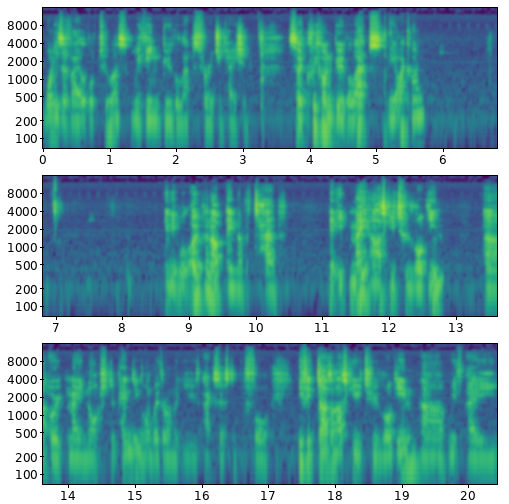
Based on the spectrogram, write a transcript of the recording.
what is available to us within Google Apps for Education. So click on Google Apps, the icon, and it will open up another tab. Now it may ask you to log in, uh, or it may not, depending on whether or not you've accessed it before. If it does ask you to log in uh, with a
